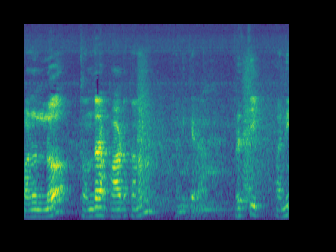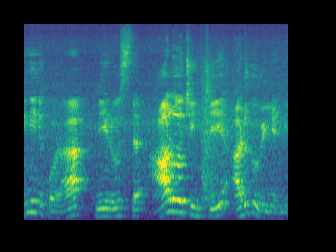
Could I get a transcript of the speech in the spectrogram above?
పనుల్లో తొందరపాటుతనం పనికిరాదు. ప్రతి పనిని కూడా మీరు ఆలోచించి అడుగు వేయండి.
